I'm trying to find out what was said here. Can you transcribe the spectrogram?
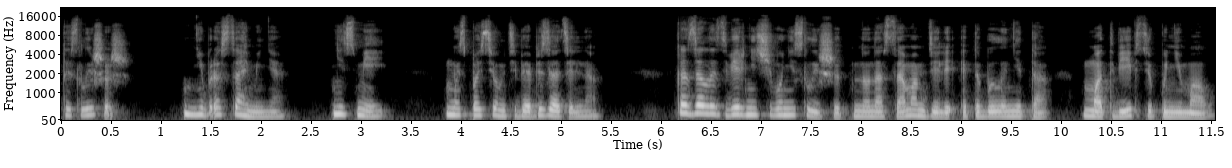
Ты слышишь? Не бросай меня. Не смей. Мы спасем тебя обязательно». Казалось, зверь ничего не слышит, но на самом деле это было не так. Матвей все понимал.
